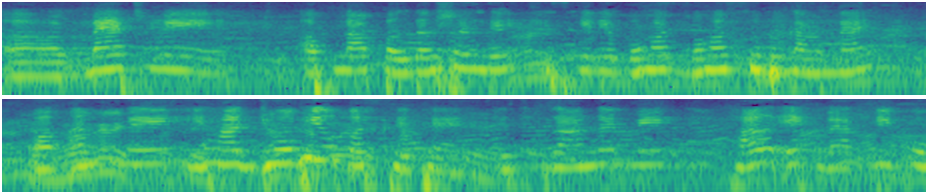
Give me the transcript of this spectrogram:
आ, मैच में अपना प्रदर्शन दें। इसके लिए बहुत बहुत शुभकामनाएँ। और अंत में यहाँ जो भी उपस्थित हैं इस प्रांगण में हर एक व्यक्ति को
